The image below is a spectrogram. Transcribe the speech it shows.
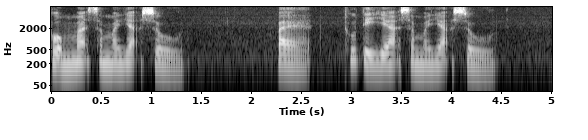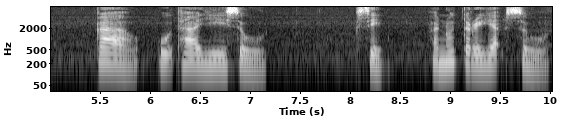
ฐมมสมยสูตร 8. ทุติยสมยสูตร 9. อุทายีสูตร 10. อนุตริยสูตร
